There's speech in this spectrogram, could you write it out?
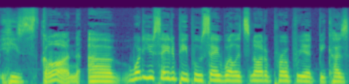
he's gone. Uh, what do you say to people who say, "Well, it's not appropriate because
